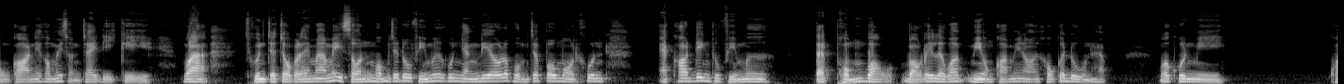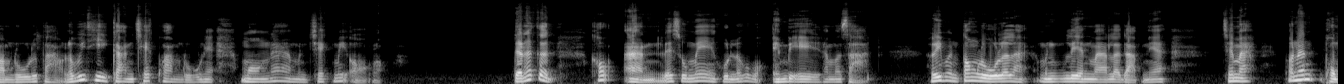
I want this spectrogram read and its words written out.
องค์กรที่เขาไม่สนใจดีกรี ว่าคุณจะจบอะไรมาไม่สน ผมจะดูฝีมือคุณอย่างเดียว แล้วผมจะโปรโมทคุณ according to ฝีมือ แต่ผมบอกบอกได้เลยว่ามีองค์กรไม่น้อยเขาก็ดูนะครับ ว่าคุณมีความรู้หรือเปล่า แล้ววิธีการเช็คความรู้เนี่ยมองหน้ามันเช็คไม่ออกหรอก แต่ถ้าเกิดเขาอ่านเรซูเม่คุณแล้วก็บอก MBA ธรรมศาสตร์เฮ้ยมันต้องรู้แล้วล่ะ มันเรียนมาระดับเนี้ยใช่ไหมเพราะนั้นผม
